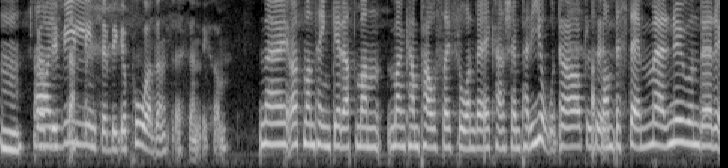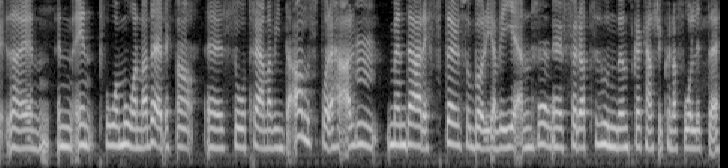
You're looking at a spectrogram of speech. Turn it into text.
Mm. För Ja, att vi just det. vill inte bygga på den stressen liksom. Nej, att man tänker att man, man kan pausa ifrån det kanske en period. Ja. Att man bestämmer, nu under eh, en, en, en, två månader Ja. eh, så tränar vi inte alls på det här. Mm. Men därefter så börjar vi igen. Eh, för att hunden ska kanske kunna få lite,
